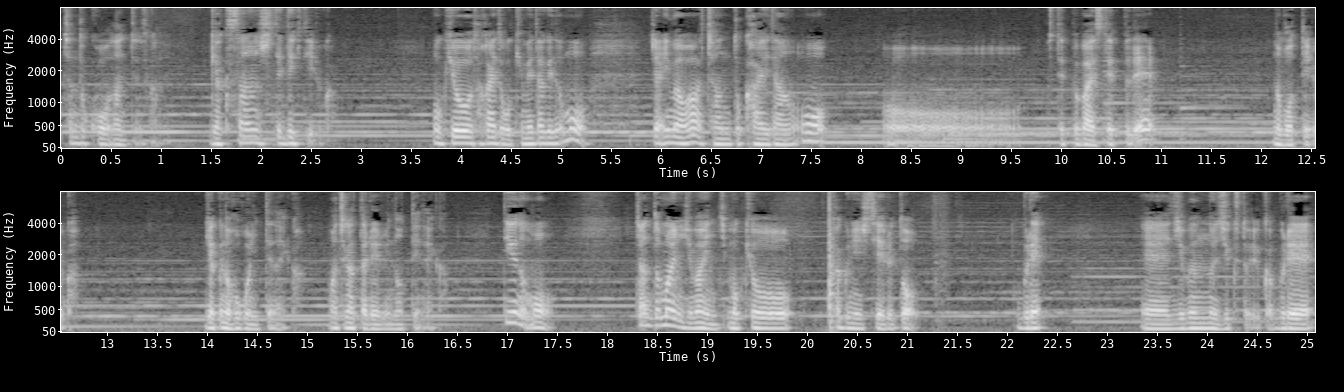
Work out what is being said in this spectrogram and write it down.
ちゃんとこう、なんていうんですかね、逆算してできているか。目標を高いとこ決めたけども、じゃあ今はちゃんと階段を、ステップバイステップで登っているか。逆の方向に行ってないか。間違ったレールに乗っていないか。っていうのも、ちゃんと毎日毎日目標を確認していると、ブレ、えー、自分の軸というか、ブレ、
